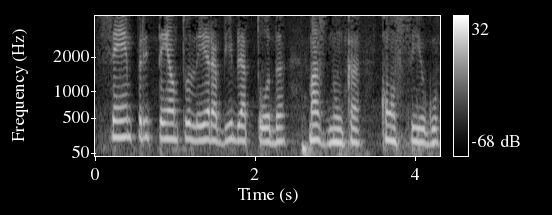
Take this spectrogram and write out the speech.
Sempre tento ler a Bíblia toda, mas nunca consigo,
